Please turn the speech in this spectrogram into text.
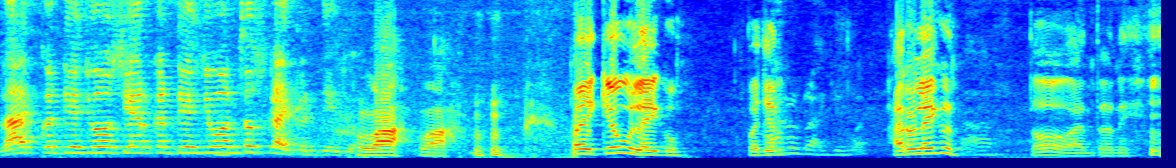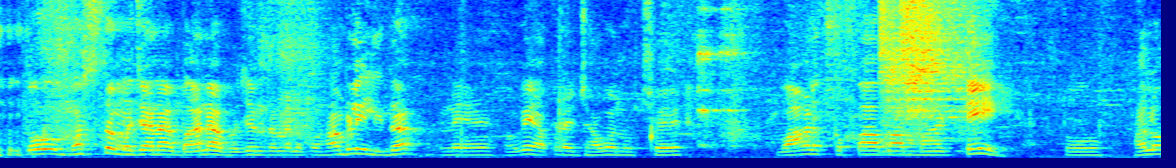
લાઈક કરી દેજો શેર કરી દેજો અને સબસ્ક્રાઇબ કરી દેજો. વાહ વાહ. ભાઈ કેવું લાગ્યું ભજન? સારું લાગ્યું. તો વાંધો નહીં. તો મસ્ત મજાના બાના ભજન તમે લોકો સાંભળી લીધા અને હવે આપણે જવાનું છે વાળ કપાવવા માટે. તો હાલો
